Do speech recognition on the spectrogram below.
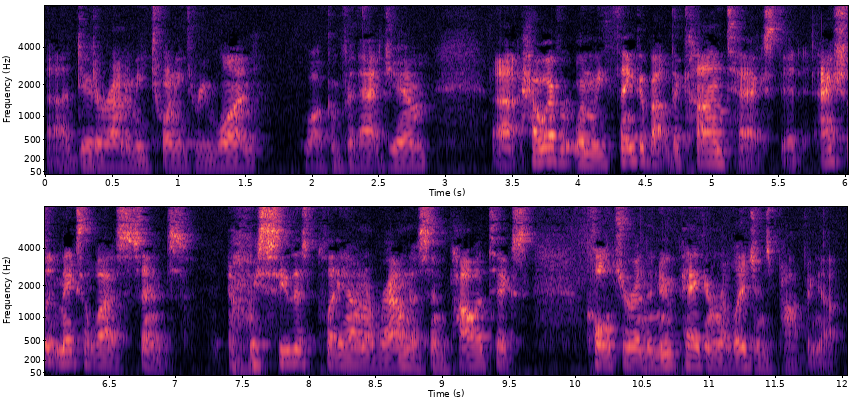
Uh, Deuteronomy 23 1. Welcome for that, Jim. Uh, however, when we think about the context, it actually makes a lot of sense. And we see this play out around us in politics, culture, and the new pagan religions popping up.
